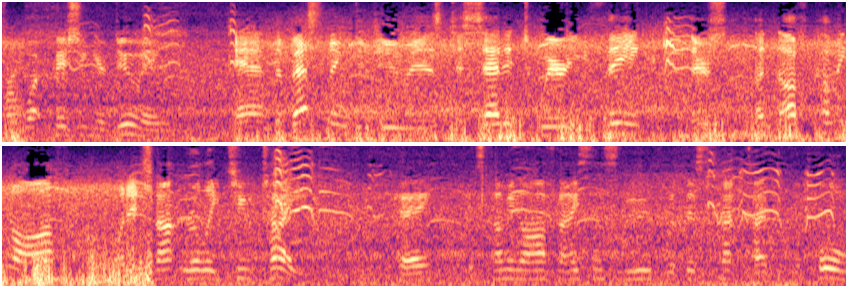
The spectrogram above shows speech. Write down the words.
for what fishing you're doing. And the best thing to do is to set it to where you think there's enough coming off but it's not really too tight. Okay? It's coming off nice and smooth with this cut type of a pull.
